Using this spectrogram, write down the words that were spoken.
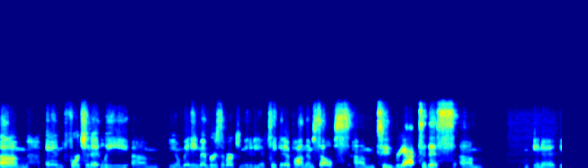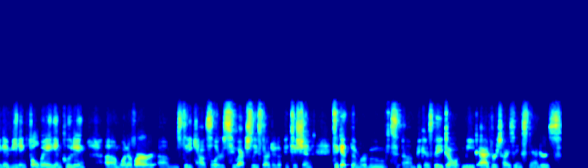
Um, and fortunately, um, you know, many members of our community have taken it upon themselves um, to react to this um, in a in a meaningful way, including um, one of our um, city councilors who actually started a petition to get them removed because they don't meet advertising standards.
